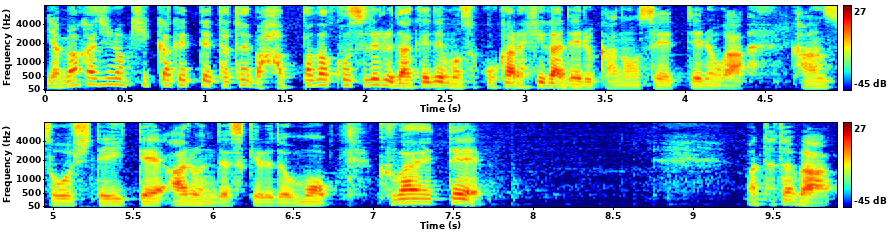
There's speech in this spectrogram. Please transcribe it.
山火事のきっかけって例えば葉っぱが擦れるだけでもそこから火が出る可能性っていうのが乾燥していてあるんですけれども加えて、まあ、例えば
